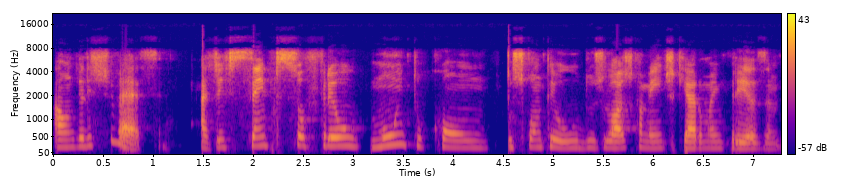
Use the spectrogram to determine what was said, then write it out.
aonde ele estivesse. A gente sempre sofreu muito com os conteúdos, logicamente, que era uma empresa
